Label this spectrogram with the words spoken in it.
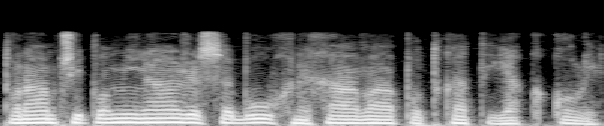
To nám připomíná, že se Bůh nechává potkat jakkoliv,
